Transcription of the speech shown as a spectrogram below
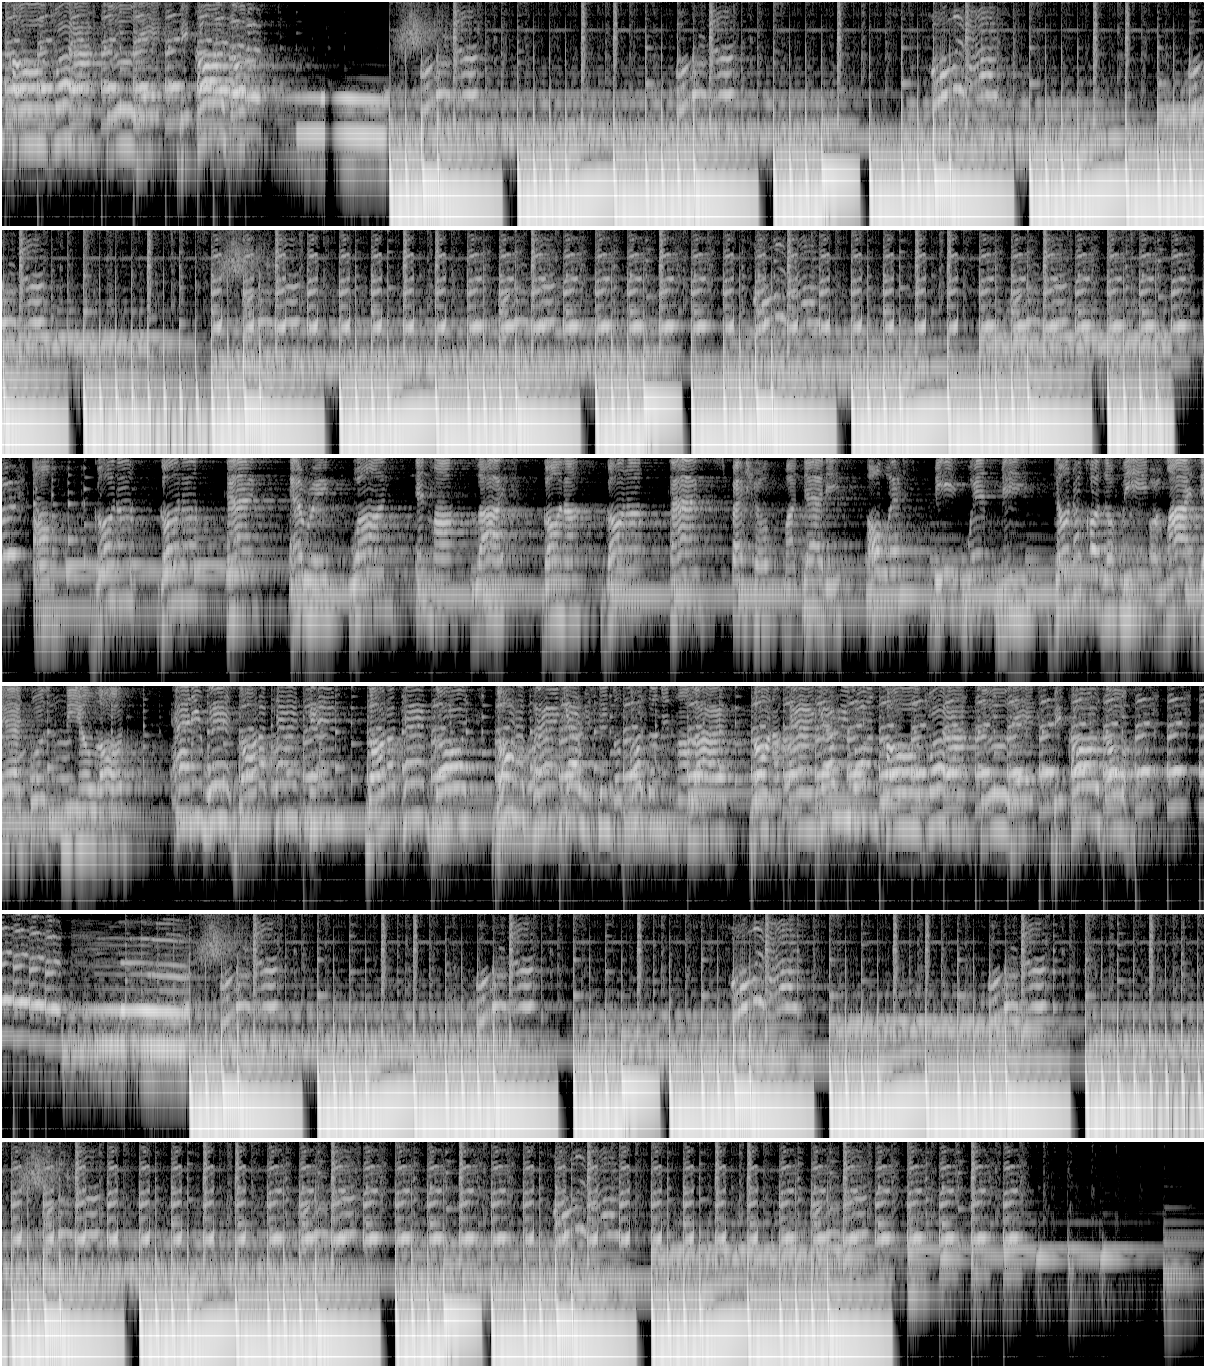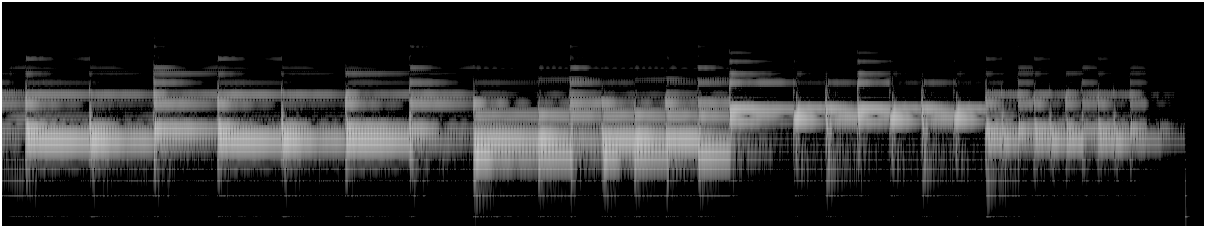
everyone in my life. Gonna, gonna thank special my daddy. Always be with me. Don't know cause of me or my dad pushed me a lot. Anyway, gonna thank him. Gonna thank God. Gonna thank every single person in my life. Gonna thank everyone cause what I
